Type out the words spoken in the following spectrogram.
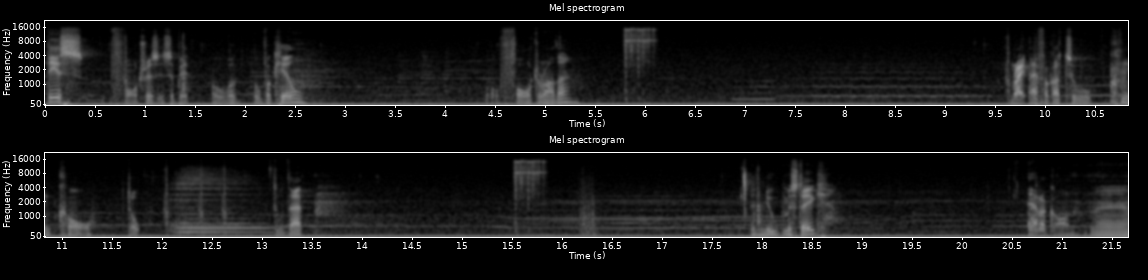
this fortress is a bit over overkill. Or fort, rather. Right, I forgot to call. Do, do that. A noob mistake. Aragon. Uh,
